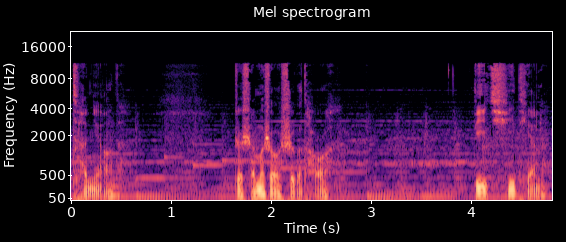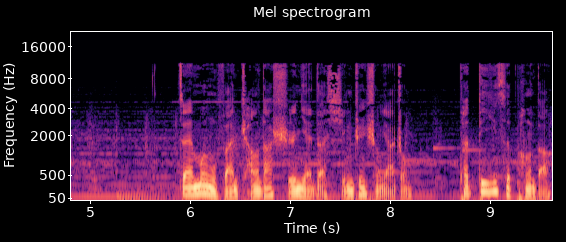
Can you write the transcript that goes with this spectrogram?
他娘的，这什么时候是个头啊？第七天了，在孟凡长达十年的刑侦生涯中，他第一次碰到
